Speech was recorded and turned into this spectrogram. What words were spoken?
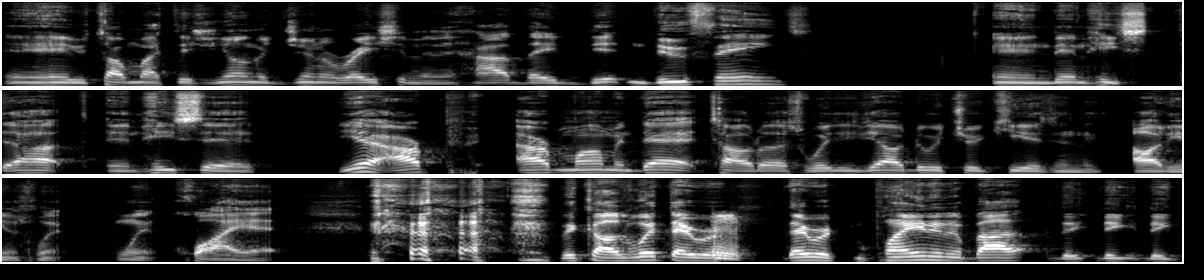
and he was talking about this younger generation and how they didn't do things. And then he stopped and he said, "Yeah, our our mom and dad taught us. What did y'all do with your kids?" And the audience went went quiet because what they were mm. they were complaining about the the, the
